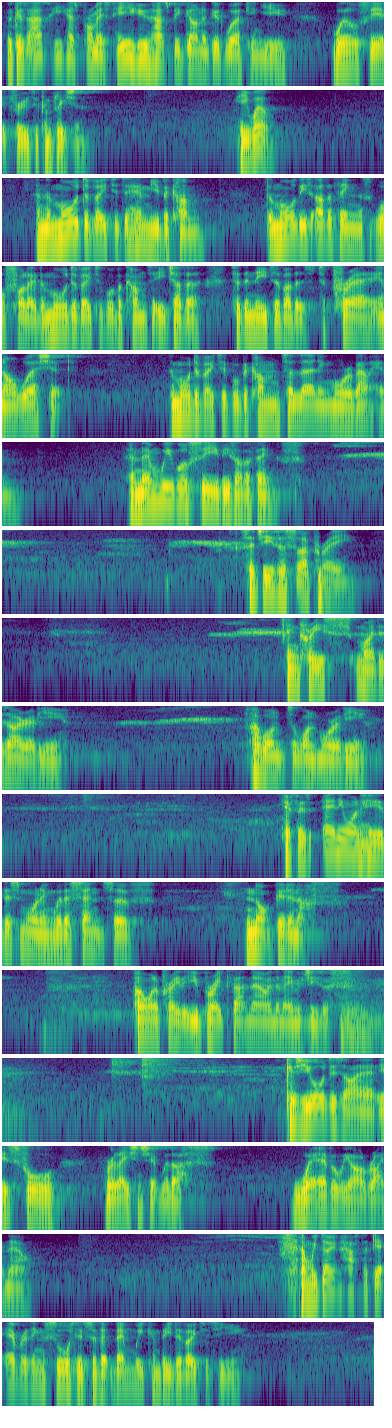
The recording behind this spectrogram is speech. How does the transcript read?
Because as he has promised, he who has begun a good work in you will see it through to completion. He will. And the more devoted to him you become, the more these other things will follow, the more devoted we'll become to each other, to the needs of others, to prayer in our worship, the more devoted we'll become to learning more about Him. And then we will see these other things. So, Jesus, I pray, increase my desire of you. I want to want more of you. If there's anyone here this morning with a sense of not good enough, I want to pray that you break that now in the name of Jesus. Because your desire is for relationship with us, wherever we are right now. And we don't have to get everything sorted so that then we can be devoted to you.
